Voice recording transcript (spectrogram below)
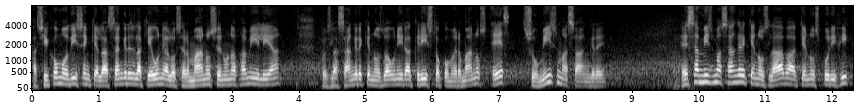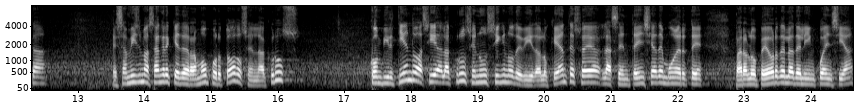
así como dicen que la sangre es la que une a los hermanos en una familia, pues la sangre que nos va a unir a Cristo como hermanos es su misma sangre. Esa misma sangre que nos lava, que nos purifica. Esa misma sangre que derramó por todos en la cruz. Convirtiendo así a la cruz en un signo de vida. Lo que antes fue la sentencia de muerte para lo peor de la delincuencia,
